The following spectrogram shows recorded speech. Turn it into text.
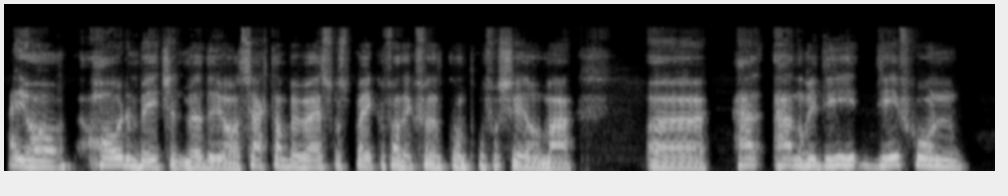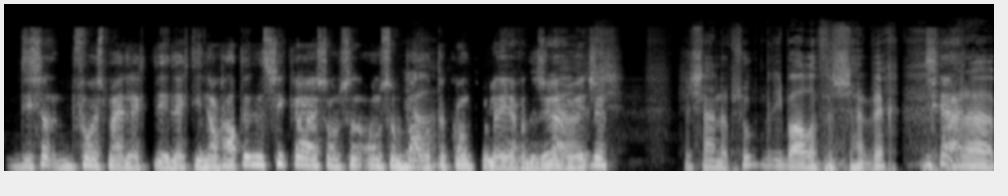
Maar joh, hou het een beetje in het midden joh. Zeg dan bij wijze van spreken van ik vind het controversieel. Maar Hen- Henry die, die heeft gewoon... Die, volgens mij ligt die, ligt die nog altijd in het ziekenhuis om zijn, om zijn ballen Ja. te controleren. Dus ja, weet je. Ze, zijn op zoek naar die ballen, ze zijn weg. Ja. Maar eh,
